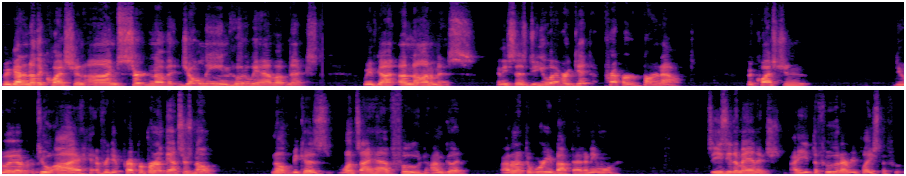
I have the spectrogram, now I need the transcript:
we've got another question. I'm certain of it. Jolene, who do we have up next? We've got Anonymous. And he says, Do you ever get prepper burnout? The question, do I ever do I ever get prepper burnout? The answer is no. No, because once I have food, I'm good. I don't have to worry about that anymore. It's easy to manage. I eat the food, I replace the food.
